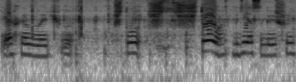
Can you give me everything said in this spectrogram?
я хз, что, что, где согрешил?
